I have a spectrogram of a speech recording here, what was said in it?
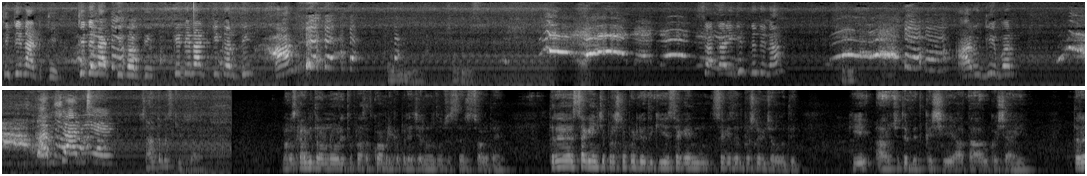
किती नाटकी? किती नाटकी करती? किती नाटकी करती? आ. शांत बस सकाळी घेतली होती ना? अरे, बर आहे. शांत बस की तुझा नमस्कार मित्रांनो ऋतू प्रसाद कॉमेडी कपल या चॅनलवर तुमचं सर स्वागत आहे. तर सगळ्यांचे प्रश्न पडले होते की सगळ्यां सगळेजण प्रश्न विचारत होते की आरूची तब्येत कशी आहे? आता आरू कशी आहे? तर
